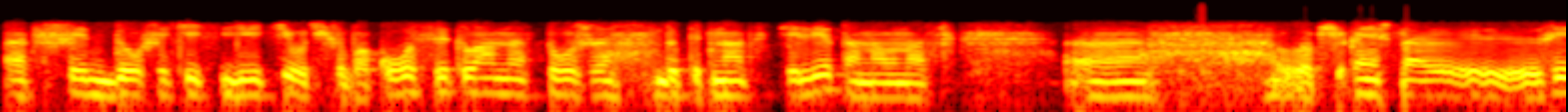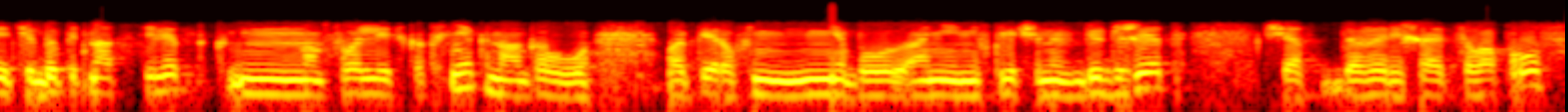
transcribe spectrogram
от 6 до 69. Вот Щербакова Светлана тоже до 15 лет. Она у нас э, вообще, конечно, э, эти до 15 лет нам свалились как снег на голову. Во-первых, не был, они не включены в бюджет. Сейчас даже решается вопрос –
